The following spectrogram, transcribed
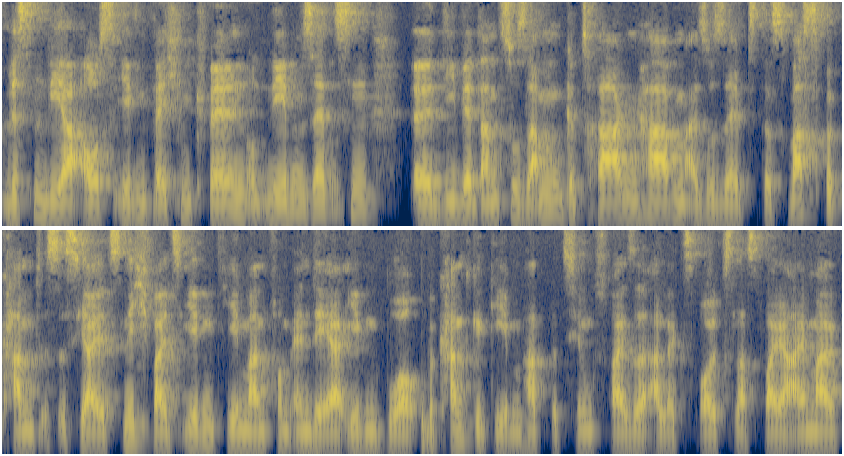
wissen wir aus irgendwelchen Quellen und Nebensätzen, äh, die wir dann zusammengetragen haben. Also selbst das, was bekannt ist, ist ja jetzt nicht, weil es irgendjemand vom NDR irgendwo bekannt gegeben hat, beziehungsweise Alex Wolfslast war ja einmal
